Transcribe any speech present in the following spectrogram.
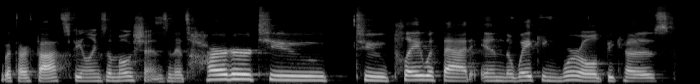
with our thoughts, feelings, emotions. And it's harder to to play with that in the waking world because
